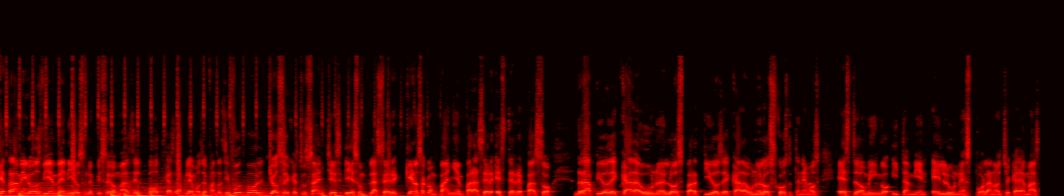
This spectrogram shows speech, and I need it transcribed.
¿Qué tal amigos? Bienvenidos a un episodio más del podcast Hablemos de Fantasy Football. Yo soy Jesús Sánchez y es un placer que nos acompañen para hacer este repaso rápido de cada uno de los partidos, de cada uno de los juegos que tenemos este domingo y también el lunes por la noche, que además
